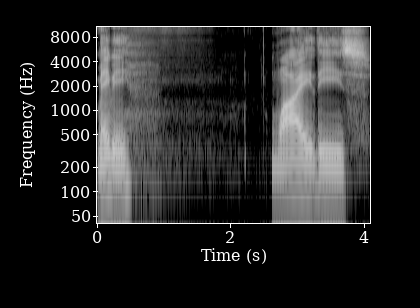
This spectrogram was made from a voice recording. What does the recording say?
Maybe why these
